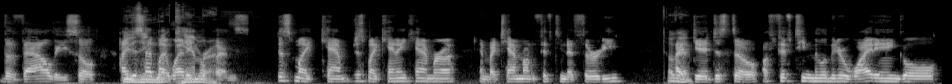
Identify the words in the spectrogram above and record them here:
the valley. So I just had my angle camera? lens, just my cam, just my Canon camera and my Tamron 15 to 30. I did just a, a 15 millimeter wide angle,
